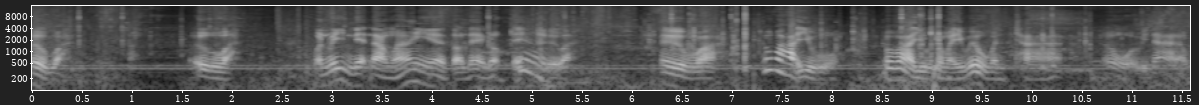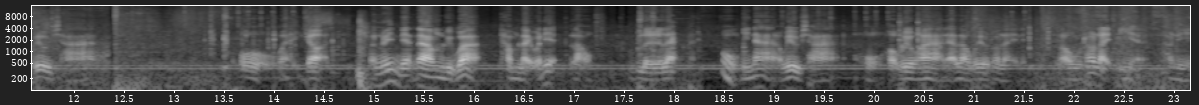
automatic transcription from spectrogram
เออว่ะ เออว่ะ มันไม่แนะนำให้อะตอนแรกก็ เออว่ะ เออว่ะ ก็ว่าอยู่ ก็ว่าอยู่ทำไมเวลมันช้า โอ้โหวิน่าละเวลช้า โอ้ไม่กอดมันไม่แนะนำหรือว่าทำไรวะเนี่ยเราเบลอแล้วโอ้วิน่าเวลช้าโอ้โหเขาเวลห้าแล้วเราเวลเท่าไหร่เนี่ย เราเท่าไหร่เนี่ยเท่านี้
